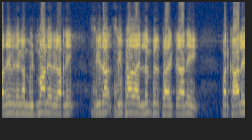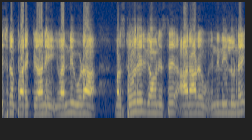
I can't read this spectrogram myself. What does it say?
అదేవిధంగా మిడ్మానేర్ కానీ శ్రీదా శ్రీపాద ఎల్ఎంపీఎల్ ప్రాజెక్ట్ కానీ మరి కాళేశ్వరం ప్రాజెక్ట్ కానీ ఇవన్నీ కూడా మరి స్టోరేజ్ గమనిస్తే ఆనాడు ఎన్ని నీళ్ళు ఉన్నాయి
